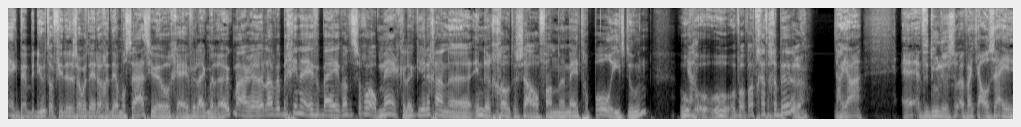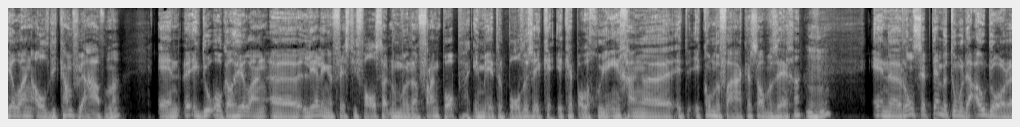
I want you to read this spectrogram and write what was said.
ik ben benieuwd of je er zo meteen nog een demonstratie wil geven. Lijkt me leuk. Maar uh, laten we beginnen even bij, wat is toch wel opmerkelijk. Jullie gaan uh, in de grote zaal van uh, Metropool iets doen. Hoe, ja. hoe, wat gaat er gebeuren? Nou ja, we doen dus, wat je al zei, heel lang al die kampvuuravonden. En ik doe ook al heel lang uh, leerlingenfestivals. Dat noemen we dan Frankpop in Metropool. Dus ik, ik heb al een goede ingang. Uh, ik, ik, kom er vaker, zal ik maar zeggen. Mm -hmm. En uh, rond september, toen we de outdoor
